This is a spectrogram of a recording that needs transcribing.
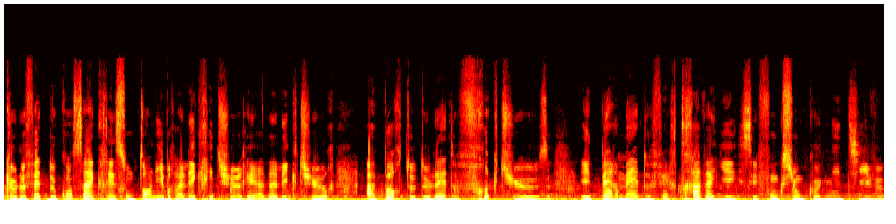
que le fait de consacrer son temps libre à l'écriture et à la lecture apporte de l'aide fructueuse et permet de faire travailler ses fonctions cognitives.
